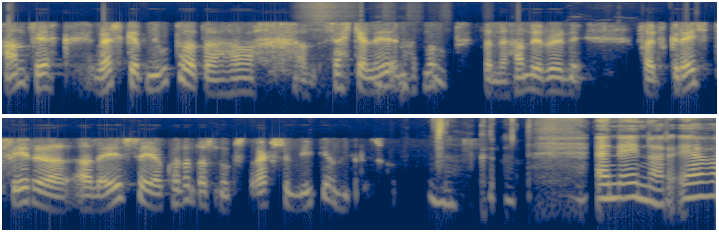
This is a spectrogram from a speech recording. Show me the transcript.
hann fekk verkefni út á þetta að, að þekka leiðin hann út. Þannig að hann er rauninni fætt greitt fyrir að, að leiði segja konandarsnúk strax um 1900 sko. Akkurat. En einar, ef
